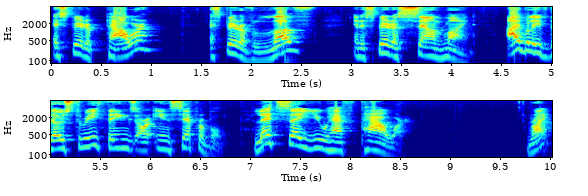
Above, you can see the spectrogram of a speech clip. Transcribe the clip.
a spirit of power, a spirit of love, and a spirit of sound mind. I believe those three things are inseparable. Let's say you have power, right?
